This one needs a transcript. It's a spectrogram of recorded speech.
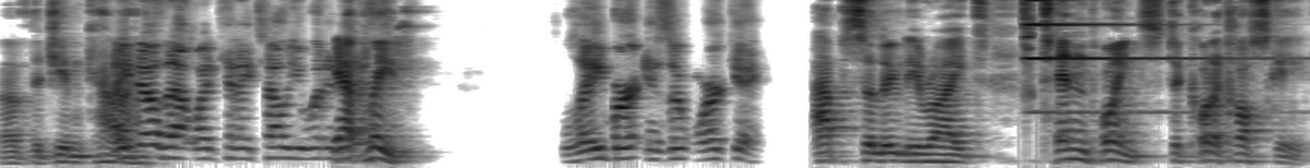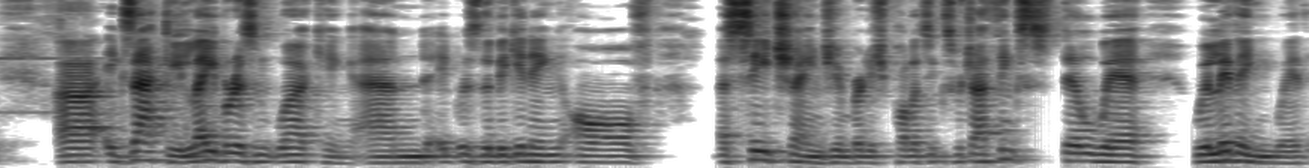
of the Jim Callaghan. I know that one. Can I tell you what it yeah, is? please. Labor isn't working. Absolutely right. 10 points to Khodorkovsky. Uh, exactly. Labor isn't working. And it was the beginning of a sea change in British politics, which I think still we're, we're living with.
